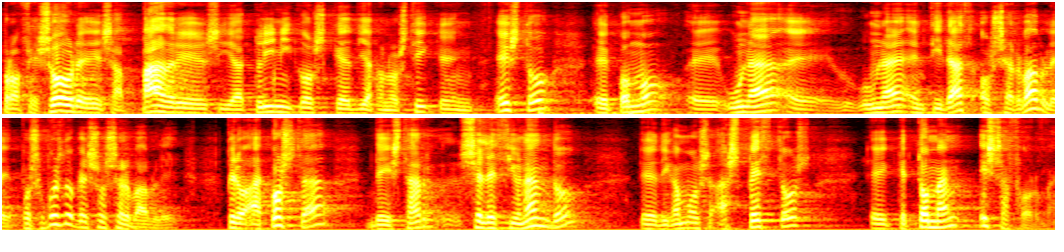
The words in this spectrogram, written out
profesores, a padres y a clínicos que diagnostiquen esto eh, como eh, una, eh, una entidad observable. Por supuesto que es observable, pero a costa de estar seleccionando, digamos, aspectos que toman esa forma.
